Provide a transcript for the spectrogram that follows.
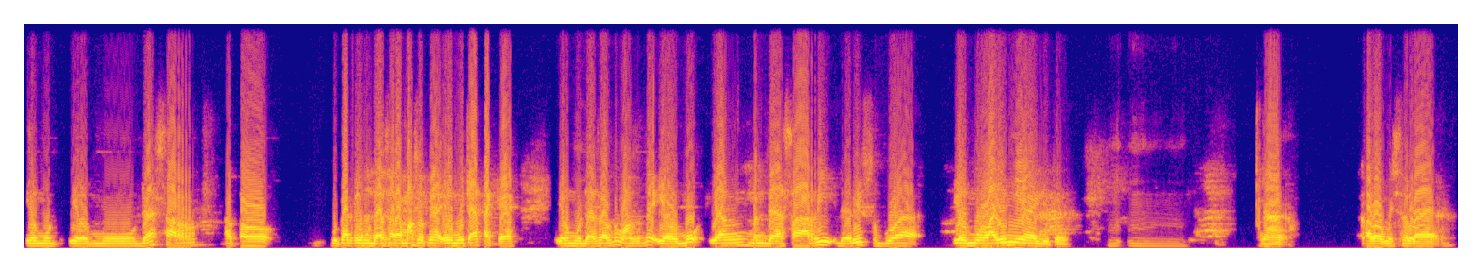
ilmu ilmu dasar atau bukan ilmu dasar yang maksudnya ilmu cetek ya ilmu dasar itu maksudnya ilmu yang mendasari dari sebuah ilmu lainnya gitu. Nah, kalau misalnya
